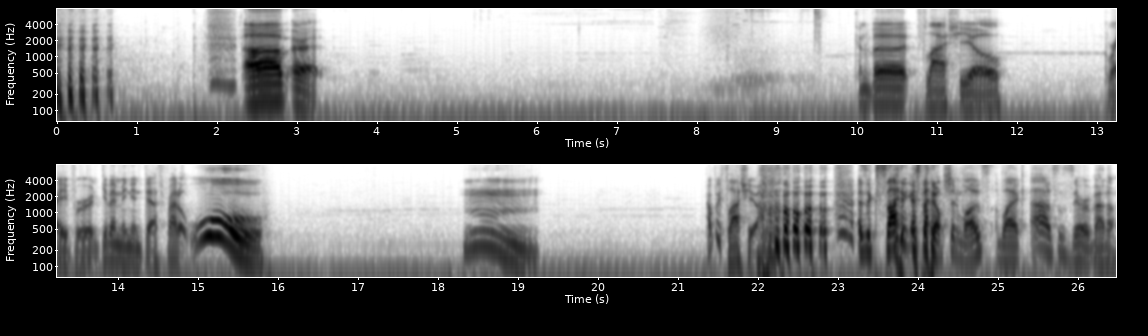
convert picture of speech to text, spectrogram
um, alright. Convert, flash heal. Grave Rune. Give a minion Deathrattle. Ooh! Hmm. Probably flashier. as exciting as that option was, I'm like, ah, this is zero mana.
